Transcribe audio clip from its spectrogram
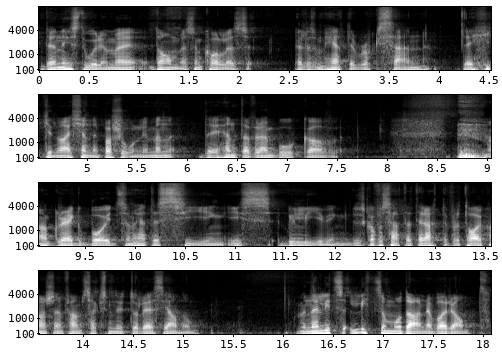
Det er en historie med en dame som, kalles, som heter Roxanne. Det er ikke noe jeg kjenner personlig, men det er henta fra en bok av, av, Greg Boyd som heter 'Seeing is Believing'. Du skal få sette deg til rette, for det tar kanskje fem-seks minutter å lese gjennom. Men en litt, litt sånn moderne variant.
